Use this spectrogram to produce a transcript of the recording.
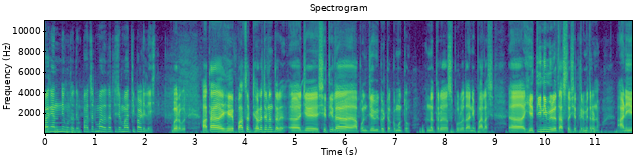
बागांना निघून जातं पाचट मारतात तर त्याच्या माती पाडलेली असते. बरोबर. आता हे पाचट ठेवल्याच्या नंतर जे शेतीला आपण जैविक घटक म्हणतो नत्र स्फुरद आणि पालाश हे तिन्ही मिळत असतं शेतकरी मित्रांनो. आणि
